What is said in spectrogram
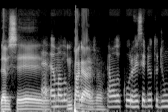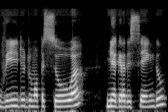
Deve ser é, é uma loucura, impagável. É uma loucura. Eu recebi outro de um vídeo de uma pessoa me agradecendo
